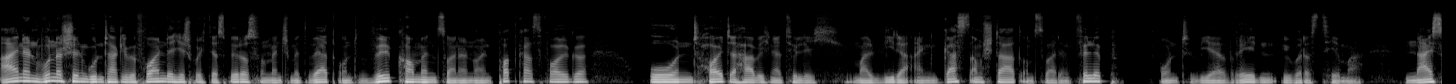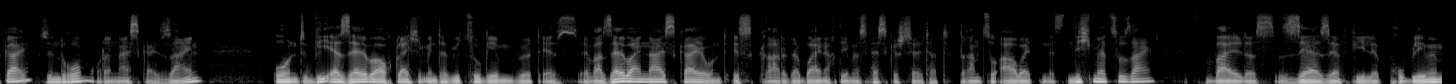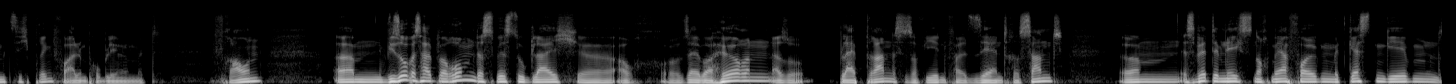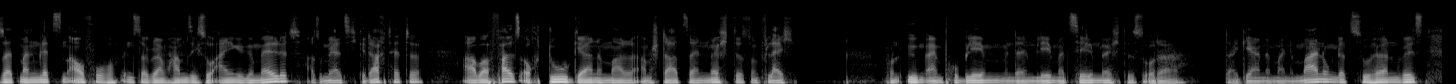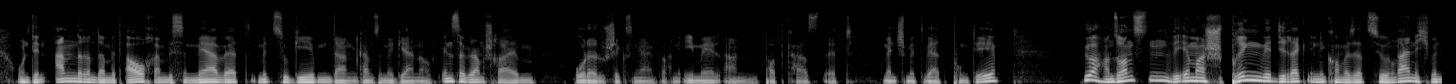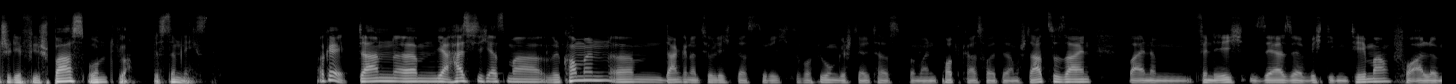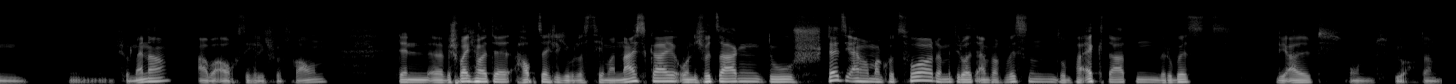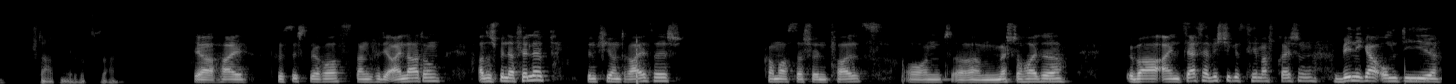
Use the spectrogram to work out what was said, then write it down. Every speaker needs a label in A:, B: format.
A: Einen wunderschönen guten Tag, liebe Freunde. Hier spricht der Spiros von Mensch mit Wert und willkommen zu einer neuen Podcast-Folge. Und heute habe ich natürlich mal wieder einen Gast am Start und zwar den Philipp. Und wir reden über das Thema Nice Guy-Syndrom oder Nice Guy sein. Und wie er selber auch gleich im Interview zugeben wird, er, ist, er war selber ein Nice Guy und ist gerade dabei, nachdem er es festgestellt hat, daran zu arbeiten, es nicht mehr zu sein weil das sehr, sehr viele Probleme mit sich bringt, vor allem Probleme mit Frauen. Ähm, wieso, weshalb, warum, das wirst du gleich äh, auch äh, selber hören. Also bleib dran, es ist auf jeden Fall sehr interessant. Ähm, es wird demnächst noch mehr Folgen mit Gästen geben. Seit meinem letzten Aufruf auf Instagram haben sich so einige gemeldet, also mehr als ich gedacht hätte. Aber falls auch du gerne mal am Start sein möchtest und vielleicht von irgendeinem Problem in deinem Leben erzählen möchtest oder da gerne meine Meinung dazu hören willst und den anderen damit auch ein bisschen Mehrwert mitzugeben, dann kannst du mir gerne auf Instagram schreiben oder du schickst mir einfach eine E-Mail an podcast.menschmitwert.de. Ja, ansonsten, wie immer, springen wir direkt in die Konversation rein. Ich wünsche dir viel Spaß und ja, bis demnächst. Okay, dann ähm, ja, heiße ich dich erstmal willkommen. Ähm, danke natürlich, dass du dich zur Verfügung gestellt hast, bei meinem Podcast heute am Start zu sein. Bei einem, finde ich, sehr, sehr wichtigen Thema, vor allem hm, für Männer, aber auch sicherlich für Frauen. Denn äh, wir sprechen heute hauptsächlich über das Thema Nice Guy und ich würde sagen, du stellst dich einfach mal kurz vor, damit die Leute einfach wissen, so ein paar Eckdaten, wer du bist, wie alt und ja, dann starten wir sozusagen.
B: Ja, hi, Grüß dich, Spiros. Danke für die Einladung. Also ich bin der Philipp, bin 34, komme aus der schönen Pfalz und ähm, möchte heute über ein sehr, sehr wichtiges Thema sprechen. Weniger um die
